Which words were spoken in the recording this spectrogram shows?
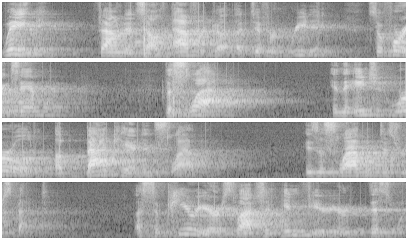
Wink found in South Africa a different reading. So, for example, the slap. In the ancient world, a backhanded slap is a slap of disrespect. A superior slaps an inferior this way.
